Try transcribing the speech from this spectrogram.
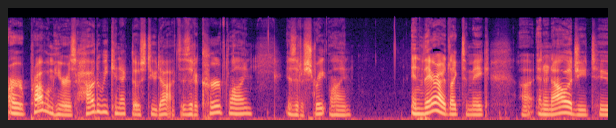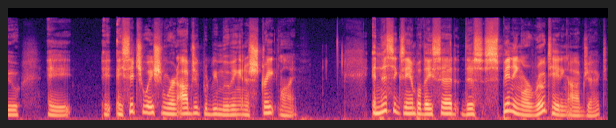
Our problem here is how do we connect those two dots? Is it a curved line? Is it a straight line? And there I'd like to make uh, an analogy to a, a, a situation where an object would be moving in a straight line. In this example, they said this spinning or rotating object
